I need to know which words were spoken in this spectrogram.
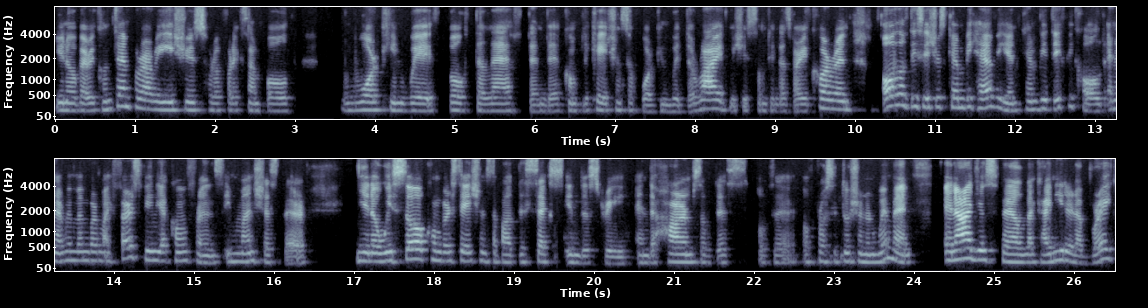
you know very contemporary issues. Sort of for example working with both the left and the complications of working with the right, which is something that's very current. All of these issues can be heavy and can be difficult. And I remember my first Filia conference in Manchester. You know, we saw conversations about the sex industry and the harms of this of the of prostitution on women. And I just felt like I needed a break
